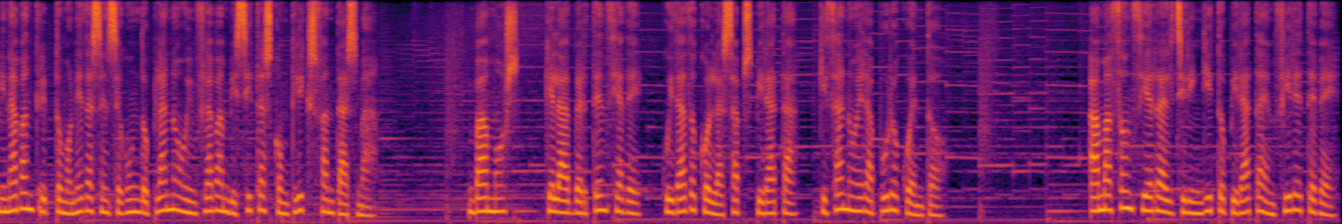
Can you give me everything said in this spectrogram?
minaban criptomonedas en segundo plano o inflaban visitas con clics fantasma. Vamos, que la advertencia de, cuidado con las apps pirata, quizá no era puro cuento. Amazon cierra el chiringuito pirata en Fire TV.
